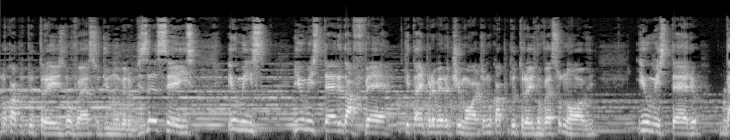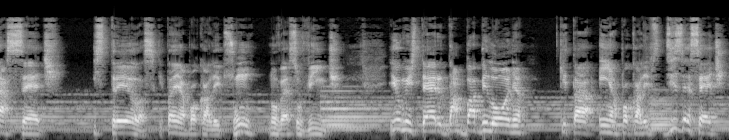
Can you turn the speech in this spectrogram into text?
no capítulo 3, no verso de número 16. E o, e o mistério da fé, que está em 1 Timóteo, no capítulo 3, no verso 9. E o mistério das sete estrelas, que está em Apocalipse 1, no verso 20. E o mistério da Babilônia, que está em Apocalipse 17,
